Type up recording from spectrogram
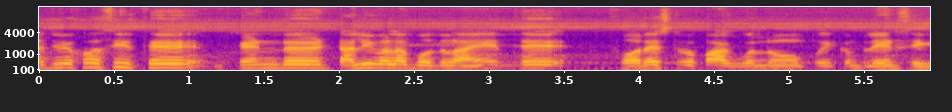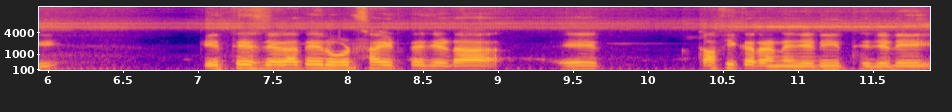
ਅੱਜ ਵੇਖੋ, ਅਸੀਂ ਇੱਥੇ ਪਿੰਡ ਟਾਲੀਵਾਲਾ ਬੋਦਲਾ ਆਏ। ਇੱਥੇ ਫੋਰੈਸਟ ਵਿਭਾਗ ਵੱਲੋਂ ਕੋਈ ਕੰਪਲੇਂਟ ਸੀਗੀ। ਕਿ ਇੱਥੇ ਇਸ ਜਗ੍ਹਾ ਤੇ ਰੋਡ ਸਾਈਡ ਤੇ ਜਿਹੜਾ ਇਹ ਕਾਫੀ ਘਰਾਂ ਨੇ ਜਿਹੜੀ ਇੱਥੇ ਜਿਹੜੀ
